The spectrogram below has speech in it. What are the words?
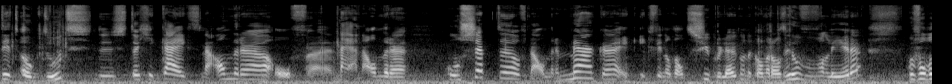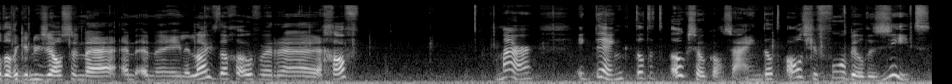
dit ook doet. Dus dat je kijkt naar anderen of uh, nou ja, naar andere concepten of naar andere merken. Ik, ik vind dat altijd super leuk, want ik kan er altijd heel veel van leren. Bijvoorbeeld dat ik er nu zelfs een, uh, een, een hele live dag over uh, gaf. Maar ik denk dat het ook zo kan zijn dat als je voorbeelden ziet,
